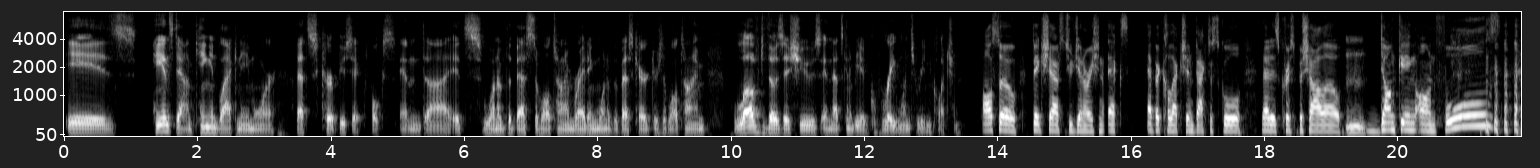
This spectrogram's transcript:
is hands down King in Black Namor that's Kurt Busiek, folks, and uh, it's one of the best of all time. Writing one of the best characters of all time. Loved those issues, and that's going to be a great one to read in collection. Also, big shouts to Generation X Epic Collection Back to School. That is Chris Bachalo mm. dunking on fools. uh,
